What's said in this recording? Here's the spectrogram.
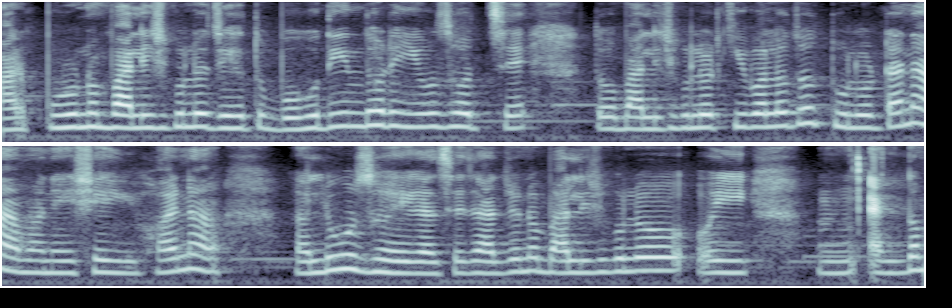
আর পুরনো বালিশগুলো যেহেতু বহুদিন ধরে ইউজ হচ্ছে, তো বালিশগুলোর কি বলো তো তুলোটা না মানে সেই হয় না লুজ হয়ে গেছে। যার জন্য বালিশগুলো ওই একদম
